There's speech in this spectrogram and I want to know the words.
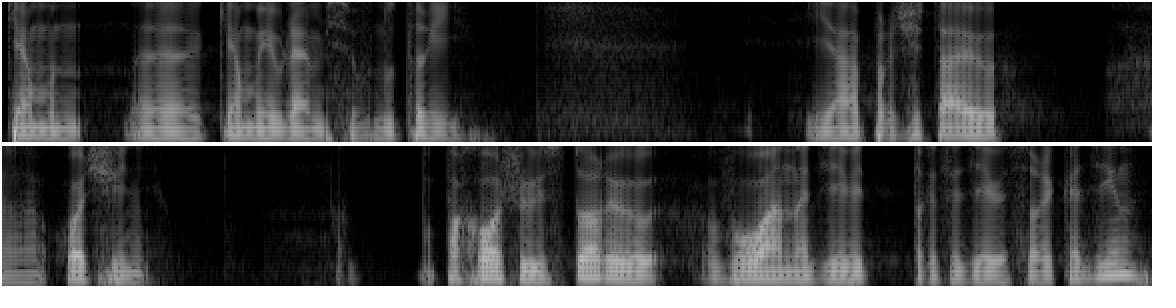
кем, э, кем мы являемся внутри? Я прочитаю э, очень похожую историю. В Иоанна 9, 39, 41,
